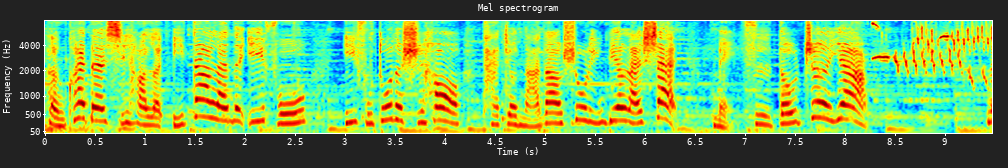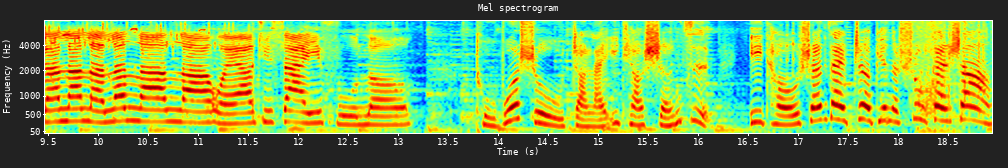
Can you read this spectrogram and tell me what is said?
很快的洗好了一大篮的衣服，衣服多的时候，他就拿到树林边来晒，每次都这样。啦啦啦啦啦啦，我要去晒衣服喽。土拨鼠找来一条绳子，一头拴在这边的树干上。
